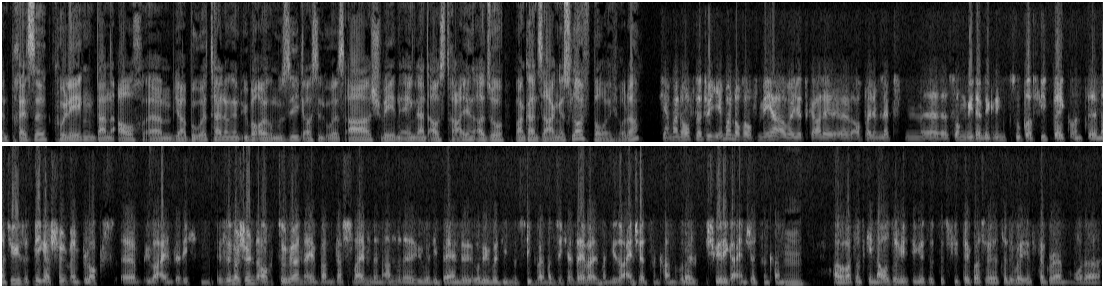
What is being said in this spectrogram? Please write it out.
internationalen Pressekollegen dann auch ähm, ja, Beurteilungen über eure Musik aus den USA, Schweden, England, Australien. Also man kann sagen, es läuft bei euch, oder? Ja, man hofft natürlich immer noch auf mehr, aber jetzt gerade äh, auch bei dem letzten äh, Song wieder, wir kriegen super Feedback und äh, natürlich ist es mega schön, wenn Blogs äh, über einen berichten. Es ist immer schön auch zu hören, ey, wa- was schreiben denn andere über die Band oder über die Musik, weil man sich ja selber immer nie so einschätzen kann oder schwieriger einschätzen kann. Aber was uns genauso wichtig ist, ist das Feedback, was wir jetzt halt über Instagram oder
